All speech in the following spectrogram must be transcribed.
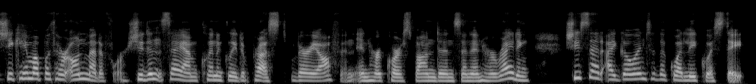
she came up with her own metaphor. She didn't say I'm clinically depressed very often in her correspondence and in her writing. She said I go into the Coatlicue state.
